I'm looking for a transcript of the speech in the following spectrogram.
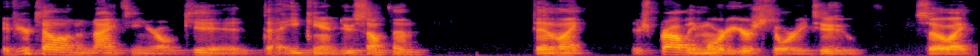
if you're telling a 19 year old kid that he can't do something, then like there's probably more to your story too. So like,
